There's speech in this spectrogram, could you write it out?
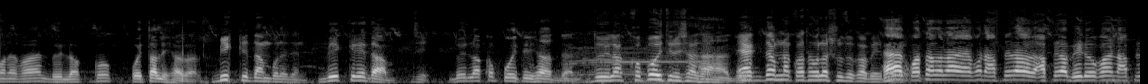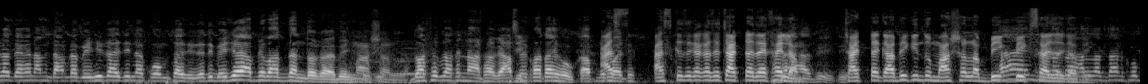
মনে করেন দুই লক্ষ পঁয়তাল্লিশ হাজার। বিক্রির দাম বলে দেন। বিক্রির দাম। জি। দুই লক্ষ পঁয়ত্রিশ হাজার দেন। দুই লক্ষ পঁয়ত্রিশ হাজার? হ্যাঁ, হ্যাঁ। একদম না কথা বলার সুযোগ হবে হ্যাঁ কথা বলা এখন আপনারা আপনারা ভিডিও করেন আপনারা দেখেন আমি দামটা বেশি চাইছি না কম চাইছি। যদি বেশি হয় আপনি বাদ দেন দরকার বেশি। দর্শক যাতে না ঠকে আপনার কথাই হোক আপনি আজকে যে কাছে চারটা দেখাইলাম হ্যাঁ। চারটা গাভী কিন্তু বিগ বিগ সাইজের ইনশাআল্লাহ গাভী। আল্লাহর দান খুব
